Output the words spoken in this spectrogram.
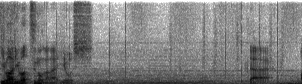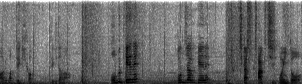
ひばりは角がない。よし。あれは敵か？敵だな。オブ系ね。飛んじゃう系ね。しかし着地ポイントを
